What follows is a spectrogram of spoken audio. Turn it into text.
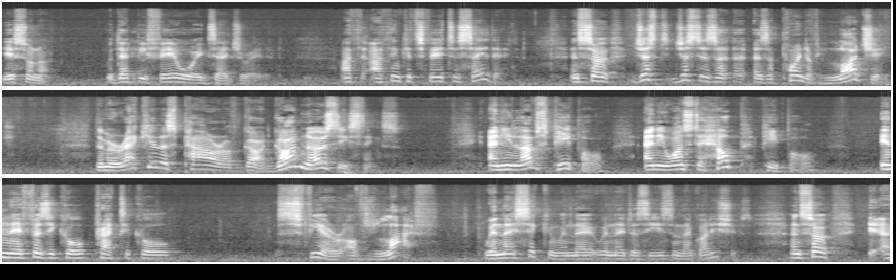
Yes or no? Would that be fair or exaggerated? I, th- I think it's fair to say that. And so, just, just as, a, as a point of logic, the miraculous power of God, God knows these things. And He loves people and He wants to help people in their physical, practical sphere of life when they're sick and when they're, when they're diseased and they've got issues. And so, uh,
